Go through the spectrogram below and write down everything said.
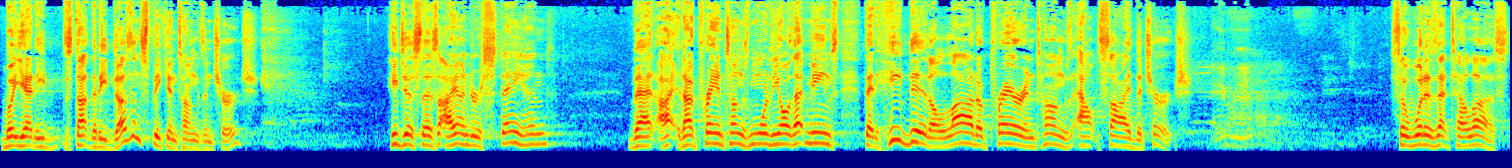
But yet, he, it's not that he doesn't speak in tongues in church. He just says, I understand that I, and I pray in tongues more than you all. That means that he did a lot of prayer in tongues outside the church. Amen. So, what does that tell us?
